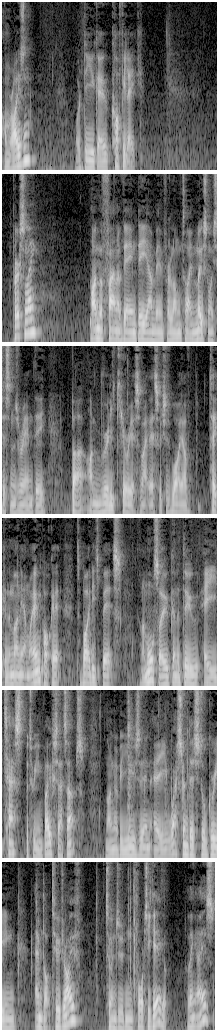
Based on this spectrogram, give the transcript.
on Ryzen or do you go Coffee Lake? Personally, I'm a fan of AMD, I've been for a long time. Most of my systems are AMD, but I'm really curious about this, which is why I've taken the money out of my own pocket to buy these bits. And I'm also going to do a test between both setups. And I'm going to be using a Western Digital Green M.2 drive, 240 gig, I think that is.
